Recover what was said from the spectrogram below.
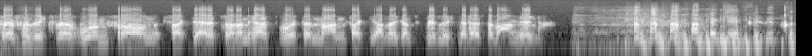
treffen sich zwei Wurmfrauen, sagt die eine zu anderen Herst, wo ist dein Mann? Sagt die andere ganz gemütlich, ne, der ist beim Angeln. Geh bitte.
